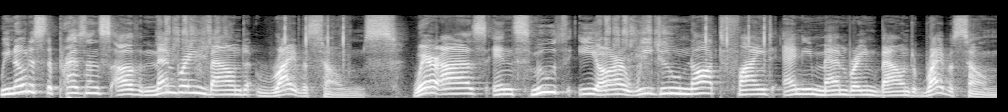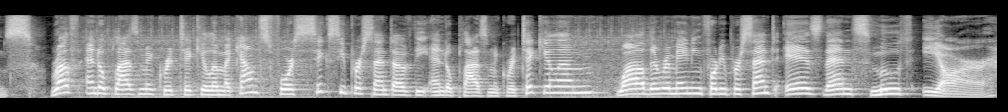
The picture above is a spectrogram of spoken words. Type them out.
we notice the presence of membrane-bound ribosomes. Whereas in smooth ER, we do not find any membrane-bound ribosomes. Rough endoplasmic reticulum accounts for 60% of the endoplasmic reticulum, while the remaining 40% is then smooth ER.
